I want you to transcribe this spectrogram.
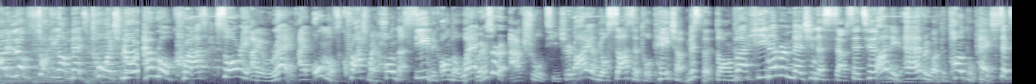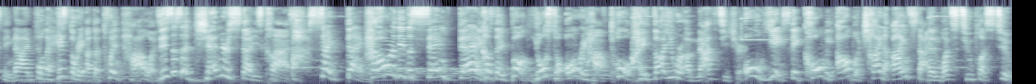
I love sucking up men's too much noodle. Hello, class. Sorry I am late. I almost crashed my Honda Civic on the way. Where's our actual teacher? I am your Sasato teacher, Mr. Dong. But he never mentioned a substitute. I need everyone to turn to page 69 for the history of the Twin Towers. This is a gender studies class. Ah, same thing. How are they the same thing? Cause they both used to only have two. I thought you were a math teacher. Oh yes, they call me Albert China Einstein. Then what's 2 plus 2?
